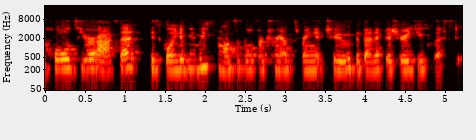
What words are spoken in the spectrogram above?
holds your asset is going to be responsible for transferring it to the beneficiaries you've listed.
